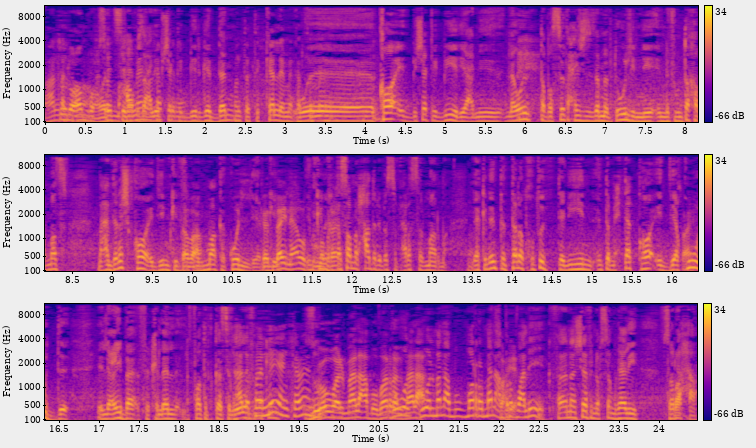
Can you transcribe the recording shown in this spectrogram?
عندك طول عمره حسام سليمان محافظ عليه. بشكل كبير جدا وأنت بتتكلم يا. وقائد بشكل كبير يعني لو أنت بصيت حاجة زي ما بتقول ان إن في منتخب مصر ما عندناش قائد يمكن في. المجموعة ككل يعني كانت باينة أوي في يمكن. عصام الحضري بس في حراسة المرمى لكن أنت الثلاث خطوط التانيين أنت محتاج قائد يقود اللعيبة في خلال فترة كأس العالم وفنيا لكن كمان. جوه الملعب وبره الملعب جوه الملعب وبره الملعب. برافو عليك فأنا شايف إن حسام غالي بصراحه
